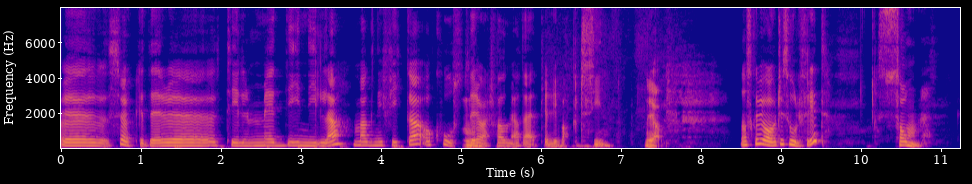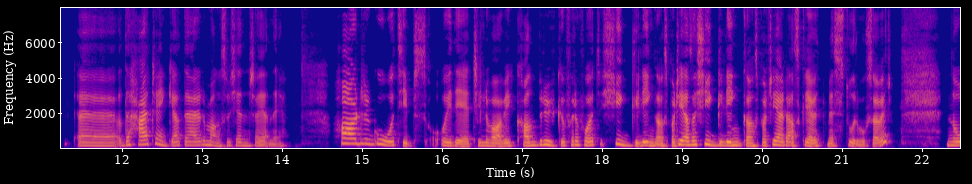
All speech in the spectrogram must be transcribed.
eh, søke dere til Medinilla Magnifica og kose dere i Mm. hvert fall med at det er et veldig vakkert syn. Ja. Nå skal vi over til solfrid, som eh, Og det her tenker jeg at det er det mange som kjenner seg igjen i. Har dere gode tips og ideer til hva vi kan bruke for å få et hyggelig inngangsparti? Altså hyggelig inngangsparti er da skrevet med store bokstaver. Nå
